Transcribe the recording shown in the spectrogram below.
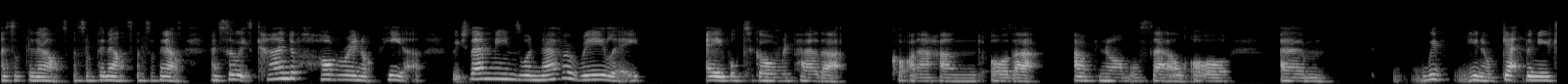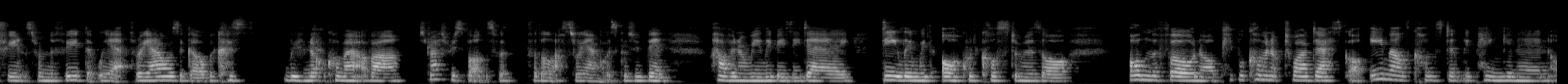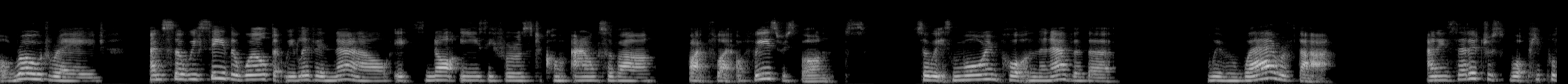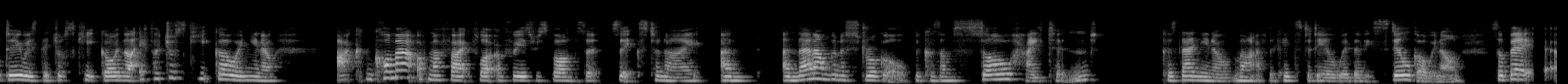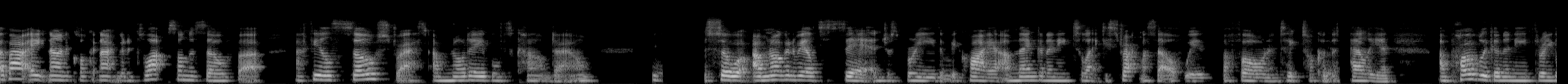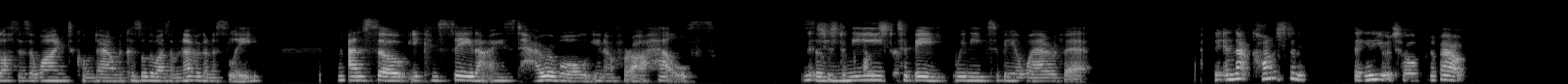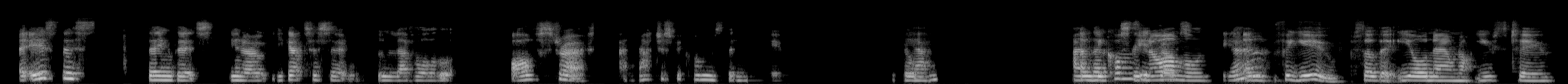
and something else and something else and something else. And so it's kind of hovering up here, which then means we're never really able to go and repair that cut on our hand or that abnormal cell or um with you know get the nutrients from the food that we ate three hours ago because we've not come out of our stress response for for the last three hours because we've been having a really busy day dealing with awkward customers or on the phone or people coming up to our desk or emails constantly pinging in or road rage. And so we see the world that we live in now, it's not easy for us to come out of our fight, flight, or freeze response. So it's more important than ever that we're aware of that. And instead of just what people do is they just keep going, like, if I just keep going, you know, I can come out of my fight, flight, or freeze response at six tonight and and then I'm going to struggle because I'm so heightened. Because then, you know, might have the kids to deal with and it's still going on. So, ba- about eight, nine o'clock at night, I'm going to collapse on the sofa. I feel so stressed. I'm not able to calm down. So, I'm not going to be able to sit and just breathe and be quiet. I'm then going to need to like distract myself with my phone and TikTok and the telly. And I'm probably going to need three glasses of wine to come down because otherwise, I'm never going to sleep. Mm-hmm. And so you can see that is terrible, you know, for our health. so we need constant... to be we need to be aware of it. In that constant thing you were talking about, it is this thing that, you know, you get to a certain level of stress and that just becomes the new yeah and, and becomes normal yeah. and for you so that you're now not used to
